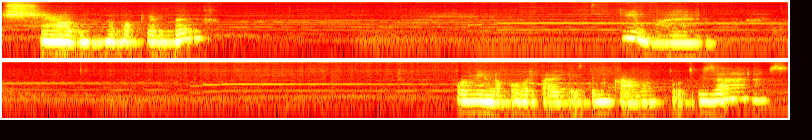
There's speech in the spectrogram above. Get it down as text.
Ще один глибокий вдих. І видих. Повільно повертайтесь думками тут і зараз.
